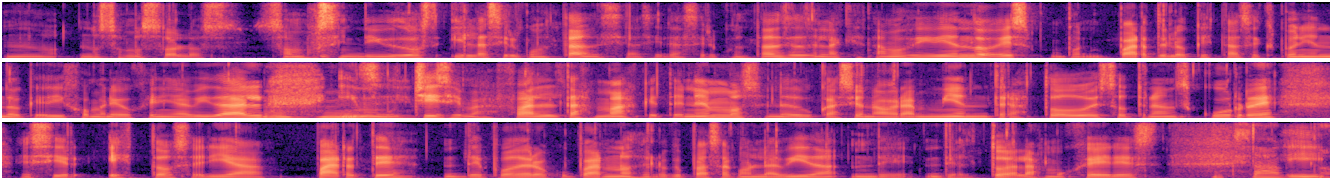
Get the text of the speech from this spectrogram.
no, no somos solos, somos individuos y las circunstancias. Y las circunstancias en las que estamos viviendo es bueno, parte de lo que estás exponiendo que dijo María Eugenia Vidal y muchísimas faltas más que tenemos en la educación. Ahora, mientras todo eso transcurre, es decir, esto sería parte de poder ocuparnos de lo que pasa con la vida de, de todas las mujeres. Exacto. Y,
